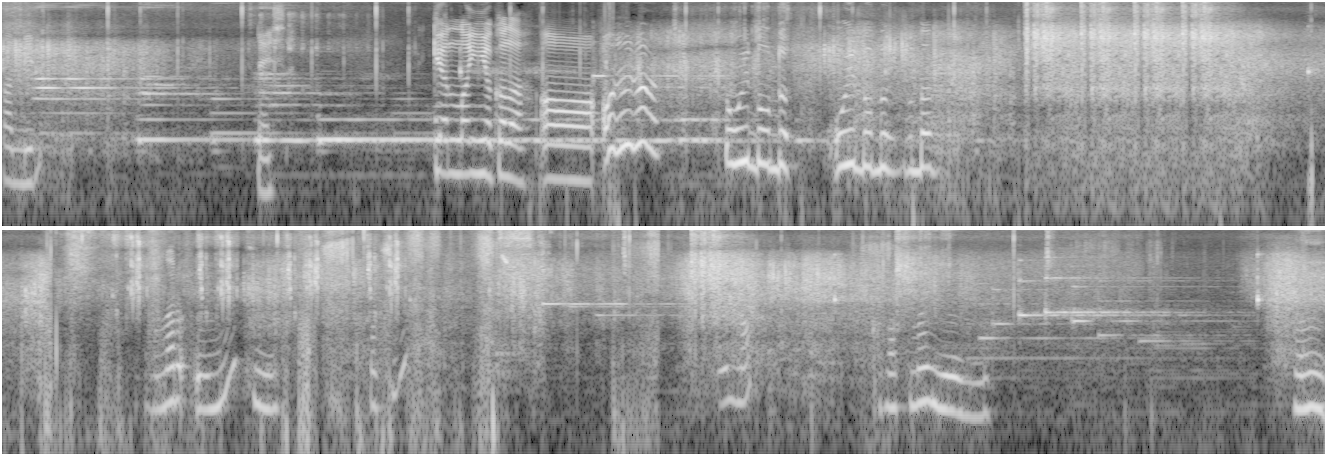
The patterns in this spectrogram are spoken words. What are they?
Tam bir. Neyse. Gel lan yakala. Aa, anana. Oyun dondu. Oyun dondu. Bundan Bunlar ölmüyor ki. Bakayım. Öl lan. Kafasına yiyor. He.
